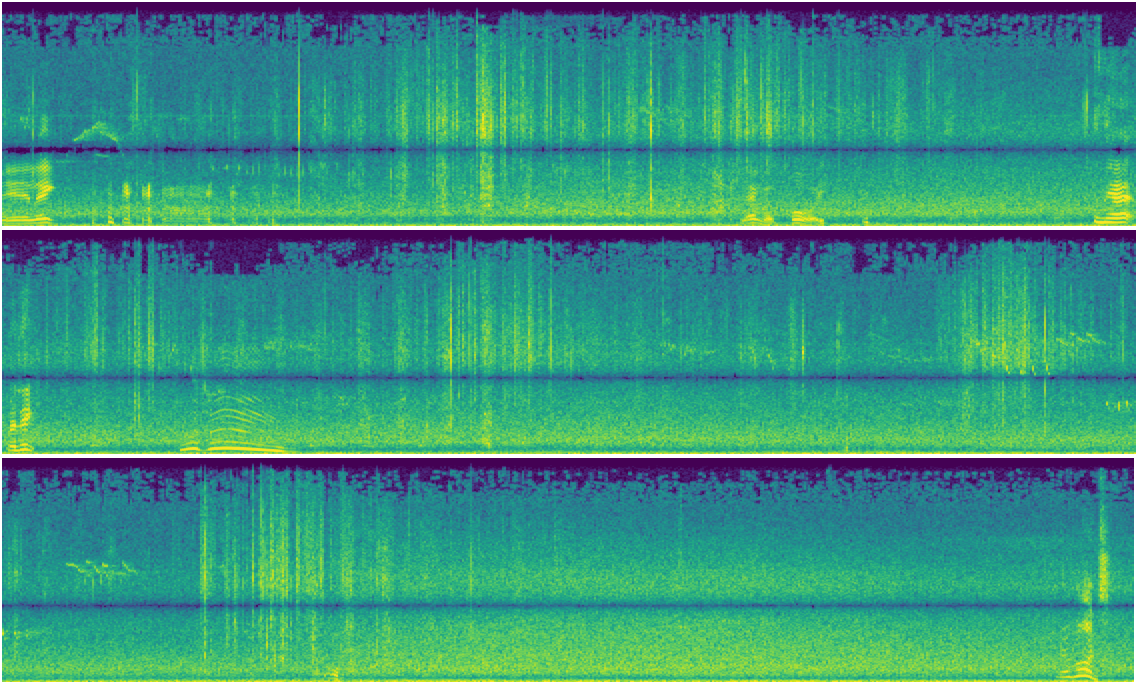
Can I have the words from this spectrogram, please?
Nearly. Clever boy. In the air, ready? Woohoo! Very good.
